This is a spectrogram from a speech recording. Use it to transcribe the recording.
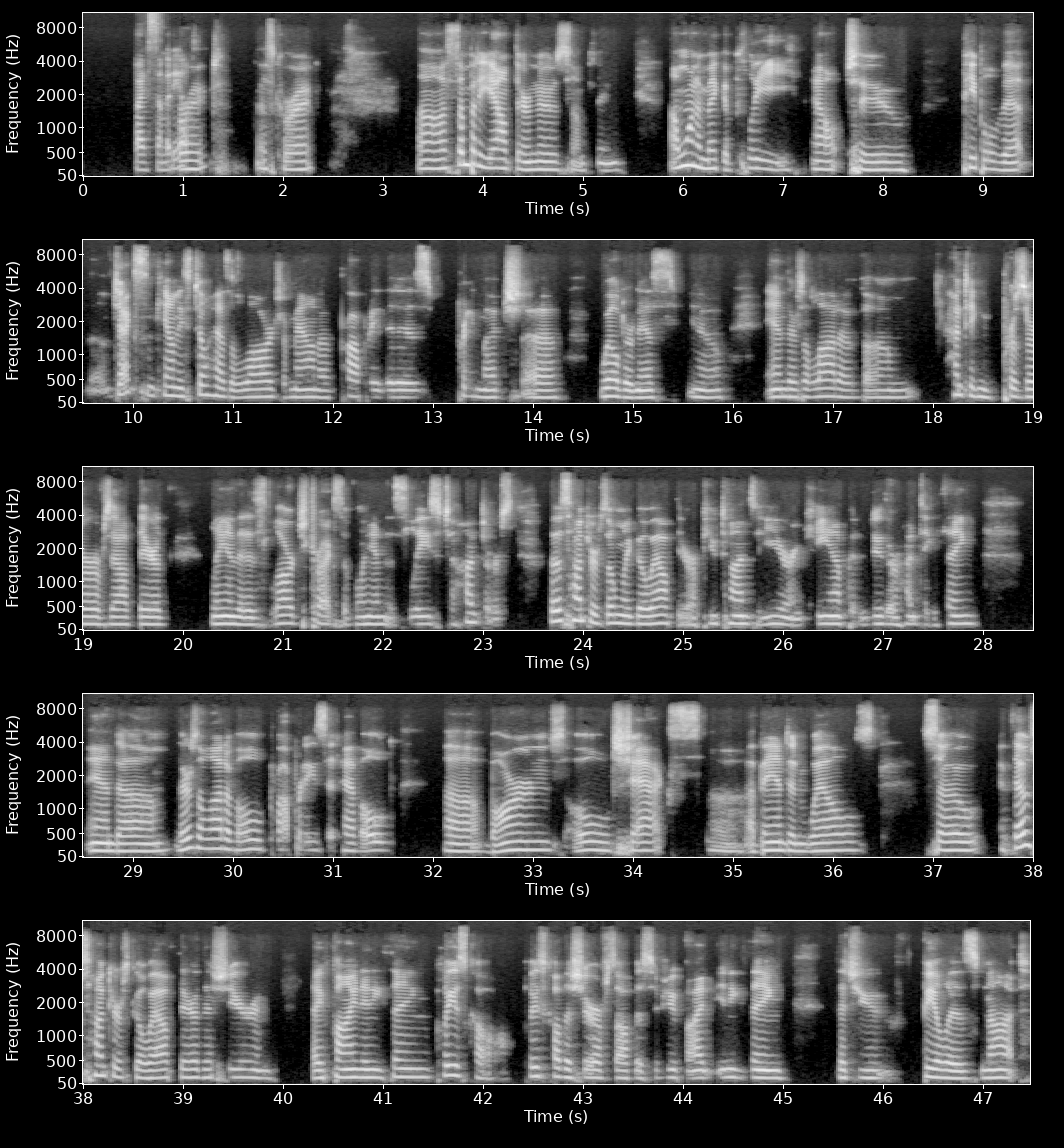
by somebody else. Correct. That's correct. Uh, somebody out there knows something. I want to make a plea out to people that Jackson County still has a large amount of property that is pretty much uh, wilderness, you know, and there's a lot of um, hunting preserves out there, land that is large tracts of land that's leased to hunters. Those hunters only go out there a few times a year and camp and do their hunting thing. And um, there's a lot of old properties that have old uh, barns, old shacks, uh, abandoned wells. So if those hunters go out there this year and they find anything, please call. Please call the sheriff's office if you find anything that you feel is not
